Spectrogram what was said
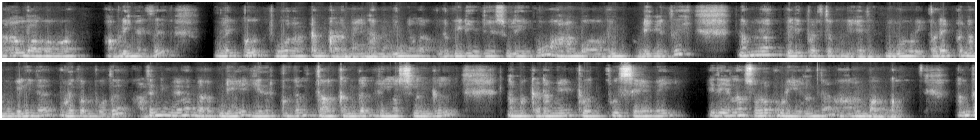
ஆறாம் பாவம் அப்படிங்கிறது உழைப்பு போராட்டம் கடமை. நம்ம முன்னால ஒரு வீடியோலயே சொல்லியிருக்கோம் ஆரம்ப அப்படிங்கிறது நம்ம வெளிப்படுத்தக்கூடியது. நம்மளுடைய படைப்பை நம்ம வெளியில கொடுக்கும் போது அதன் மேல வரக்கூடிய எதிர்ப்புகள் தாக்கங்கள் விமர்சனங்கள் நம்ம கடமை பொறுப்பு சேவை இதையெல்லாம் சொல்லக்கூடிய இடம் தான் ஆரம்பம் அந்த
